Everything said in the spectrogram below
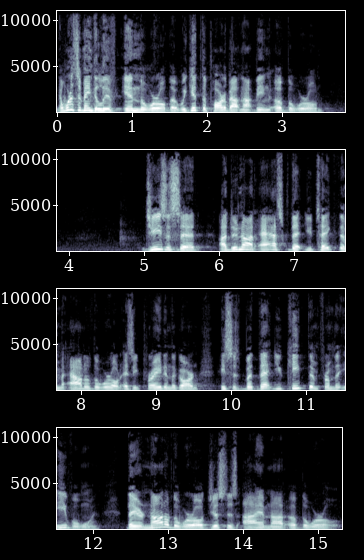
Now, what does it mean to live in the world, though? We get the part about not being of the world. Jesus said, I do not ask that you take them out of the world, as he prayed in the garden. He says, but that you keep them from the evil one. They are not of the world, just as I am not of the world.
